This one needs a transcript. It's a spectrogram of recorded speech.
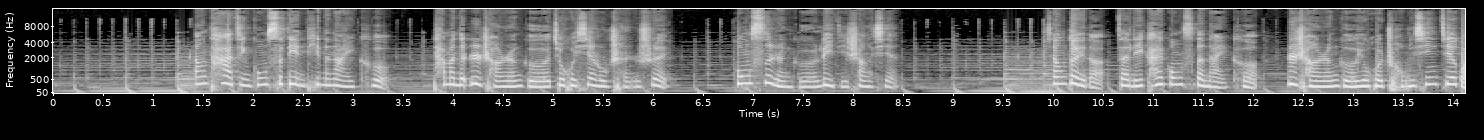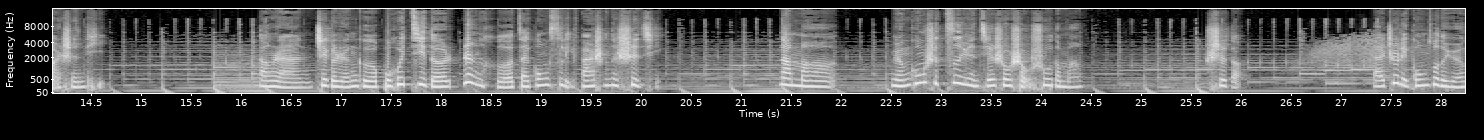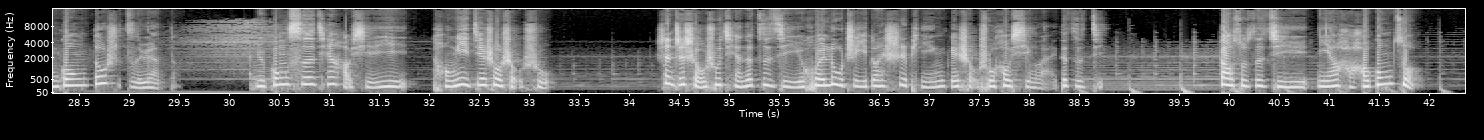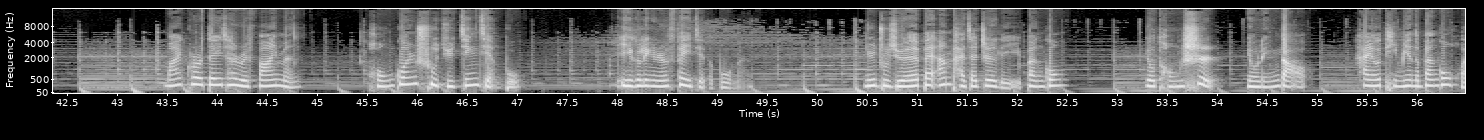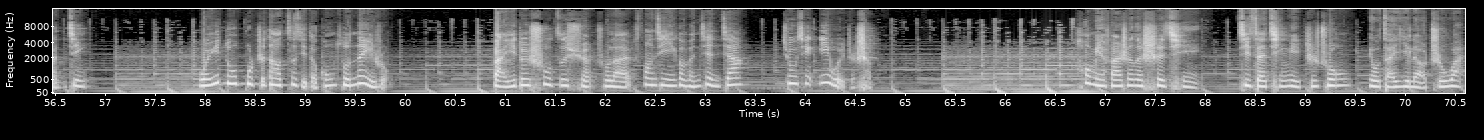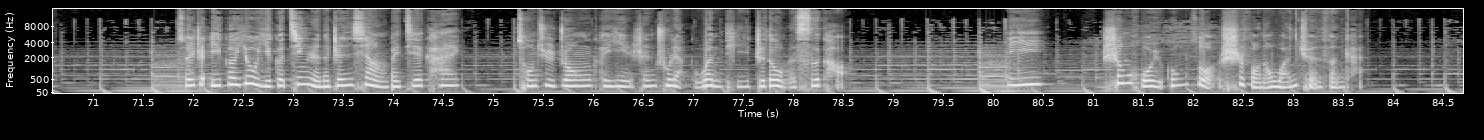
当踏进公司电梯的那一刻，他们的日常人格就会陷入沉睡，公司人格立即上线。相对的，在离开公司的那一刻。日常人格又会重新接管身体。当然，这个人格不会记得任何在公司里发生的事情。那么，员工是自愿接受手术的吗？是的，来这里工作的员工都是自愿的，与公司签好协议，同意接受手术。甚至手术前的自己会录制一段视频给手术后醒来的自己，告诉自己你要好好工作。Microdata Refinement，宏观数据精简部，一个令人费解的部门。女主角被安排在这里办公，有同事，有领导，还有体面的办公环境，唯独不知道自己的工作内容。把一堆数字选出来放进一个文件夹，究竟意味着什么？后面发生的事情，既在情理之中，又在意料之外。随着一个又一个惊人的真相被揭开，从剧中可以引申出两个问题，值得我们思考：第一，生活与工作是否能完全分开？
